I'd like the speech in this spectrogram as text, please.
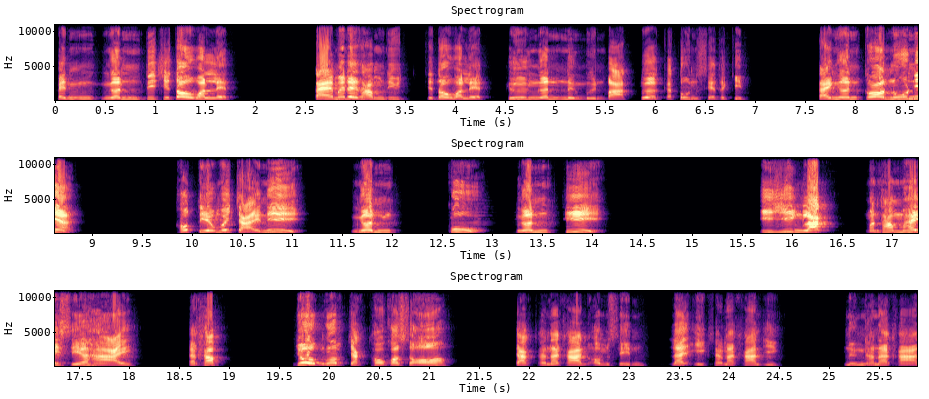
เป็นเงินดิจิตอลวอลเล็ตแต่ไม่ได้ทำดิจิตอลวอลเล็ตคือเงินหนึ่งหมื่นบาทเพื่อกระตุ้นเศรษฐกิจ แต่เงินก้อนนู้นเนี่ยเขาเตรียมไว้จ่ายหนี้เงินกู้ เงินที่อียิ่งลักษณ์มันทำให้เสียหายนะครับ โยกงบจากทกสจากธนาคารออมสินและอีกธนาคารอีกหนึ่งธนาคาร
